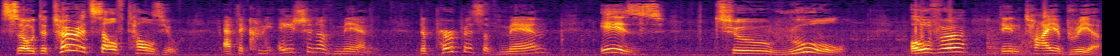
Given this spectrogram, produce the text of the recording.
So the Torah itself tells you, at the creation of man, the purpose of man is to rule over the entire bria.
